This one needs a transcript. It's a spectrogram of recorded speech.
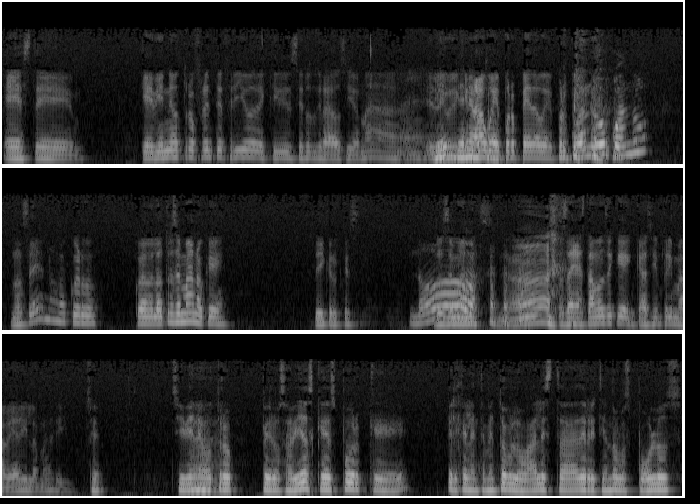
Este... Que viene otro frente frío de aquí de ceros grados. Y yo. Y no, otro. güey, por pedo, güey. por pedo". ¿Cuándo? ¿Cuándo? No sé, no me acuerdo. ¿Cuándo? ¿La otra semana o qué? Sí, creo que es No. dos semanas. No. O sea, ya estamos de que casi en primavera y la madre. Sí. Sí viene Ah. otro, pero ¿sabías que es porque el calentamiento global está derritiendo los polos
